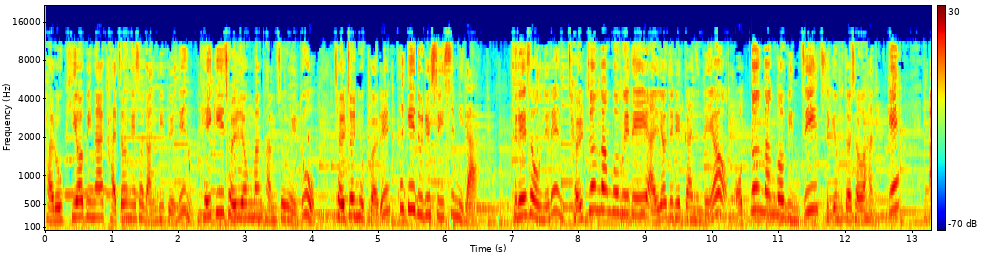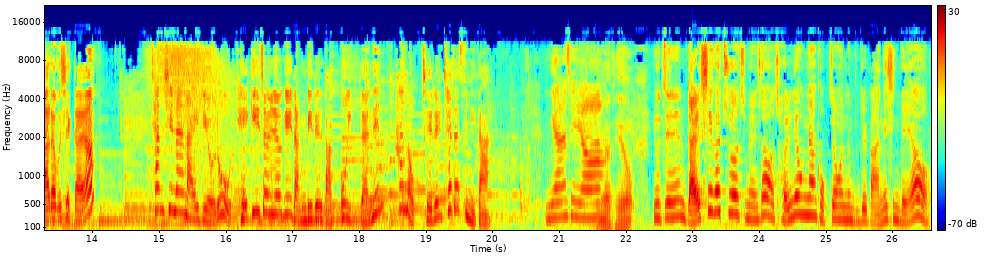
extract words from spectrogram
바로 기업이나 가정에서 낭비되는 대기 전력만 감소해도 절전 효과를 크게 누릴 수 있습니다. 그래서 오늘은 절전 방법에 대해 알려드릴까 하는데요. 어떤 방법인지 지금부터 저와 함께 알아보실까요? 참신한 아이디어로 대기 전력의 낭비를 막고 있다는 한 업체를 찾았습니다. 안녕하세요. 안녕하세요. 요즘 날씨가 추워지면서 전력난 걱정하는 분들 많으신데요.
